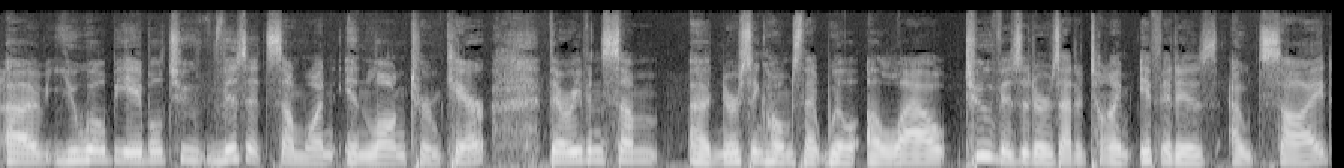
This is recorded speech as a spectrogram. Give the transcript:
uh, you will be able to visit someone in long term care. There are even some uh, nursing homes that will allow two visitors at a time if it is outside.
